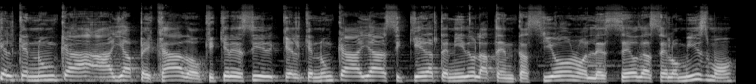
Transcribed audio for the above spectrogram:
que el que nunca haya pecado, ¿qué quiere decir? Que el que nunca haya siquiera tenido la tentación o el deseo de hacer lo mismo,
